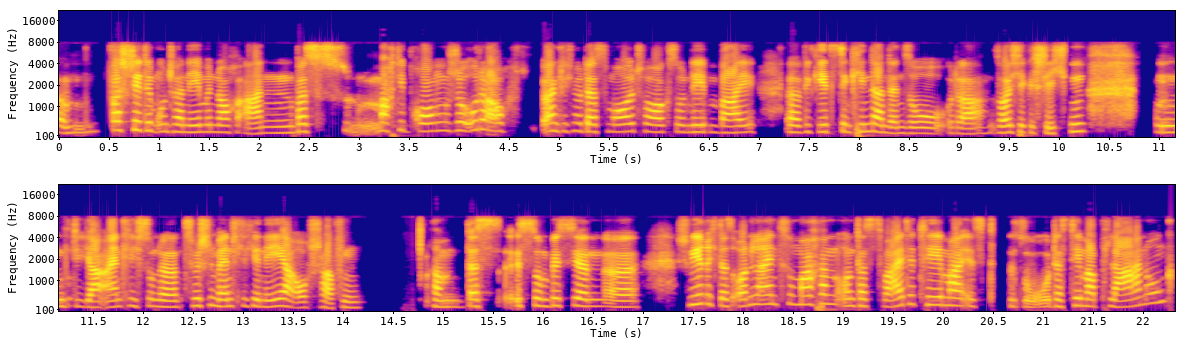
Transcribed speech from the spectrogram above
ähm, was steht im Unternehmen noch an, was macht die Branche oder auch eigentlich nur der Smalltalk so nebenbei, äh, wie geht's den Kindern denn so oder solche Geschichten, die ja eigentlich so eine zwischenmenschliche Nähe auch schaffen. Ähm, das ist so ein bisschen äh, schwierig, das online zu machen. Und das zweite Thema ist so das Thema Planung.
